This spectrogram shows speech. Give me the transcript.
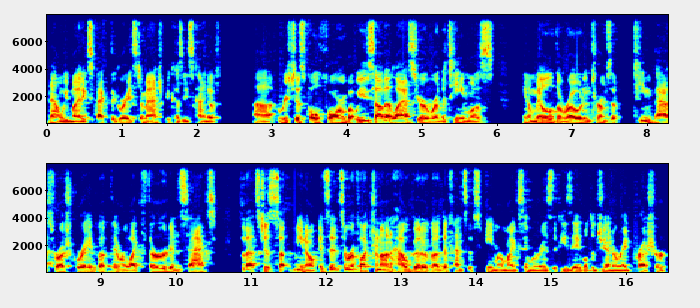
now we might expect the grades to match because he's kind of uh, reached his full form. But we saw that last year where the team was, you know, middle of the road in terms of team pass rush grade, but they were like third in sacks. So that's just, you know, it's it's a reflection on how good of a defensive schemer Mike Zimmer is that he's able to generate pressure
